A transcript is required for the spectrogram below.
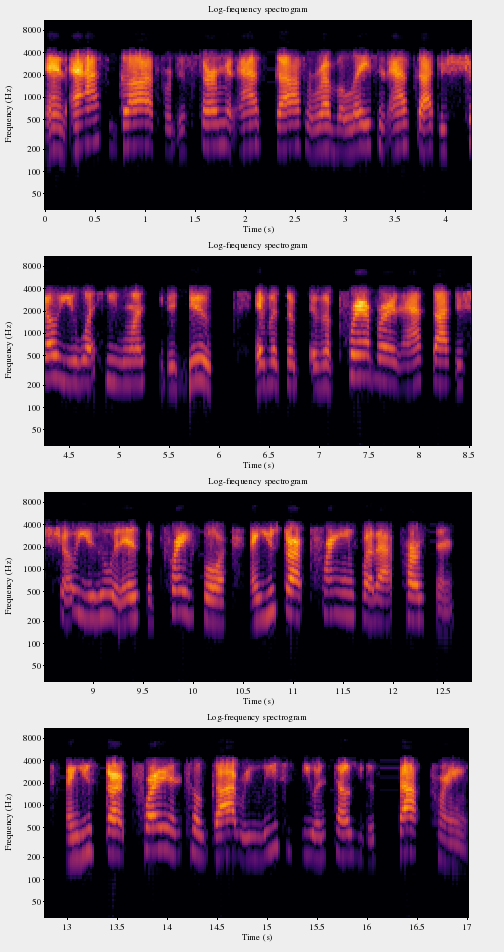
and ask God for discernment, ask God for revelation, ask God to show you what He wants you to do. If it's a if a prayer burden, ask God to show you who it is to pray for, and you start praying for that person, and you start praying until God releases you and tells you to stop praying.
